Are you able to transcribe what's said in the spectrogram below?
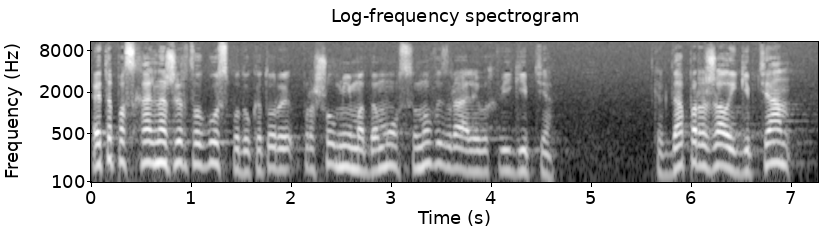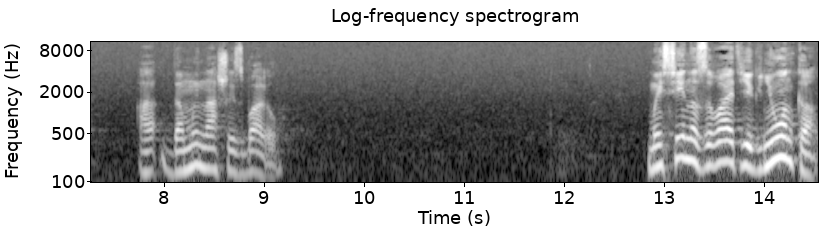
это пасхальная жертва Господу, который прошел мимо домов сынов Израилевых в Египте, когда поражал египтян, а домы наши избавил. Моисей называет ягненка,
